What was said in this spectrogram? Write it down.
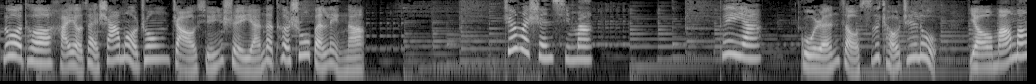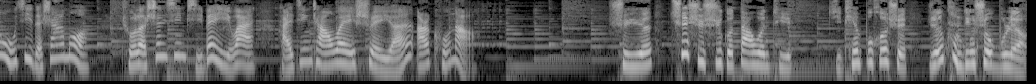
骆驼还有在沙漠中找寻水源的特殊本领呢，这么神奇吗？对呀，古人走丝绸之路，有茫茫无际的沙漠，除了身心疲惫以外，还经常为水源而苦恼。水源确实是个大问题，几天不喝水，人肯定受不了。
